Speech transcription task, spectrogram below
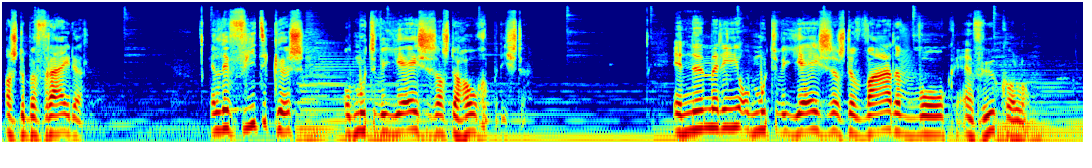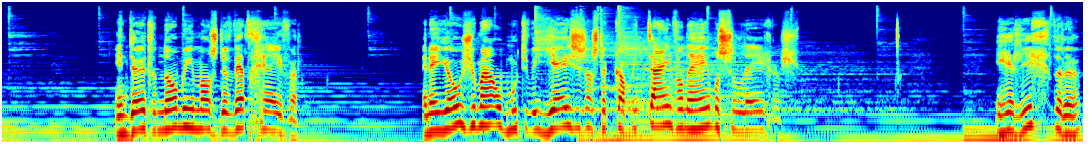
als de bevrijder. In Leviticus ontmoeten we Jezus als de hoge priester. In Numeri ontmoeten we Jezus als de ware wolk en vuurkolom. In Deuteronomium als de wetgever. En in Jozua ontmoeten we Jezus als de kapitein van de hemelse legers. In Richteren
